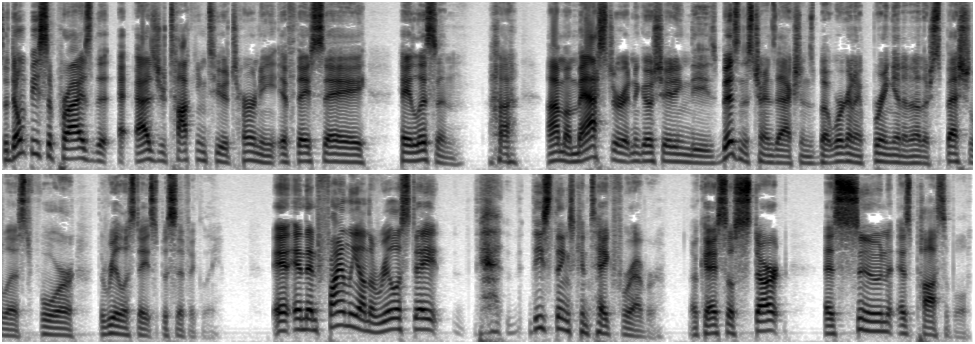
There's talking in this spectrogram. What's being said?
So don't be surprised that as you're talking to your attorney, if they say, hey, listen, I'm a master at negotiating these business transactions, but we're going to bring in another specialist for the real estate specifically. And, and then finally, on the real estate, these things can take forever. Okay, so start as soon as possible.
